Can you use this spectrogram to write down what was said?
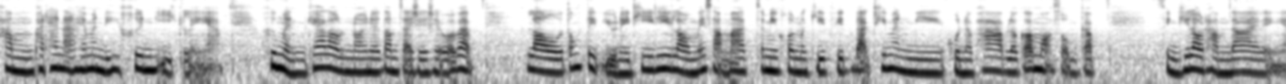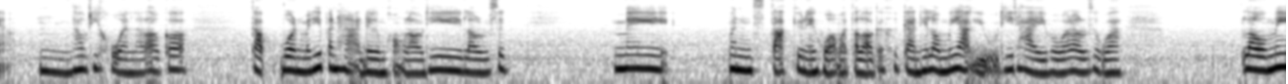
ทำพัฒนาให้มันดีขึ้นอีกอะไรเงี้ย คือเหมือนแค่เราน้อยเนื้อต่ำใจเฉยๆว่าแบบเราต้องติดอยู่ในที่ที่เราไม่สามารถจะมีคนมากีฟีดแบ็ที่มันมีคุณภาพ แล้วก็เหมาะสมกับสิ่งที่เราทำได้อะไรเงี้ยอืมเท่าที่ควรแล้วเราก็ กลับวนมาที่ปัญหาเดิมของเราที่เรารู้สึกไม่มันสตั๊กอยู่ในหัวมาตลอดก็คือการที่เราไม่อยากอยู่ที่ไทย เพราะว่าเรารู้สึกว่า เราไม่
